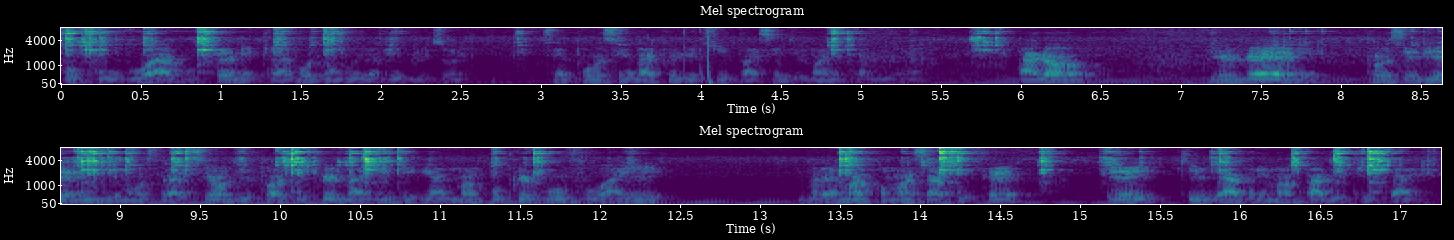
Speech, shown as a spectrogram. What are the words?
pour pouvoir vous faire les travaux dont vous avez besoin. C'est pour cela que je suis passé devant les caméras. Alors, je vais procéder à une démonstration du portefeuille magique également pour que vous voyez vraiment comment ça se fait et qu'il n'y a vraiment pas de trucage.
